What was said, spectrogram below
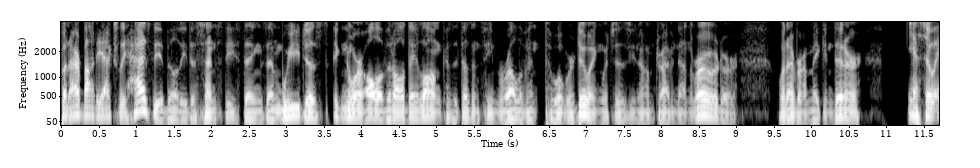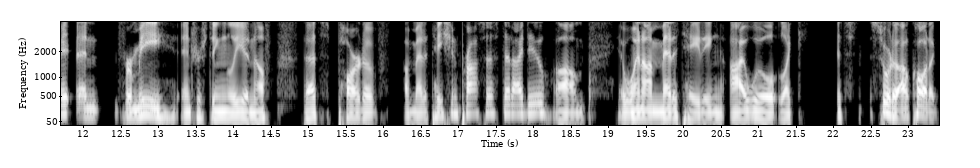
but our body actually has the ability to sense these things and we just ignore all of it all day long because it doesn't seem relevant to what we're doing which is you know i'm driving down the road or whatever i'm making dinner Yeah. So it, and for me, interestingly enough, that's part of a meditation process that I do. Um, when I'm meditating, I will like, it's sort of, I'll call it a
